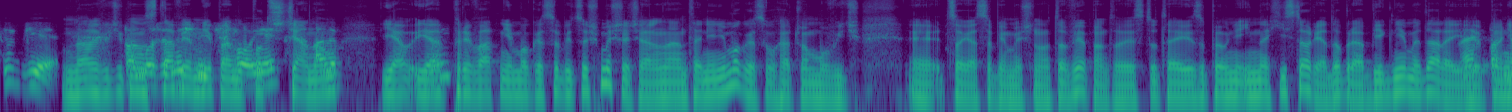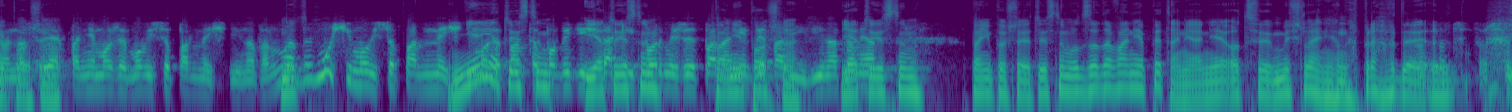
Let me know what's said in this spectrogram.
tym wie. no ale widzi Pan pan, stawia mnie pan swoje, pod ścianą. ale- Ja, ja i- prywatnie mogę sobie coś myśleć, ale na antenie nie mogę słuchaczom mówić, e, co ja sobie myślę. No to wie pan, to jest tutaj zupełnie inna historia. Dobra, biegniemy dalej, No panie nie, no, to pośle. jak pan nie może mówić, co pan myśli? No pan no, musi mówić, co pan myśli. Nie, może ja tu pan jestem, to powiedzieć ja w takiej jestem, formie, że pana panie nie pośle, wywalili. ja Natomiast tu jestem, panie pośle, ja tu jestem od zadawania pytań, a nie od myślenia, naprawdę. No to, proszę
